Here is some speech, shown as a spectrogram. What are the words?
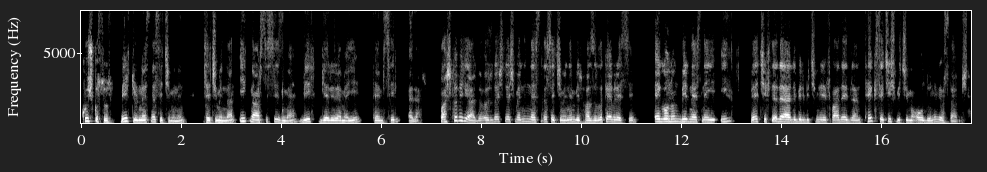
Kuşkusuz bir tür nesne seçiminin seçiminden ilk narsisizme bir gerilemeyi temsil eder. Başka bir yerde özdeşleşmenin nesne seçiminin bir hazırlık evresi, egonun bir nesneyi ilk ve çifte değerli bir biçimde ifade edilen tek seçiş biçimi olduğunu göstermiştir.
